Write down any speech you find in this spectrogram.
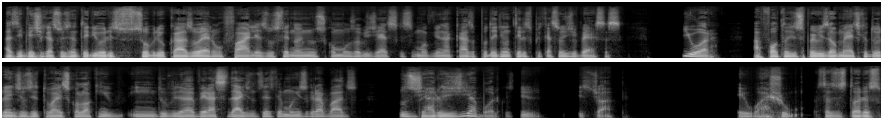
as investigações anteriores sobre o caso eram falhas. Os fenômenos, como os objetos que se moviam na casa, poderiam ter explicações diversas. Pior, a falta de supervisão médica durante os rituais coloca em, em dúvida a veracidade dos testemunhos gravados nos diários diabólicos de Strap. Eu acho essas histórias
